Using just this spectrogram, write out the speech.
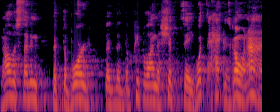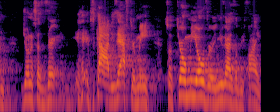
And all of a sudden, the, the board, the, the, the people on the ship say, What the heck is going on? Jonah says, It's God. He's after me. So throw me over and you guys will be fine.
